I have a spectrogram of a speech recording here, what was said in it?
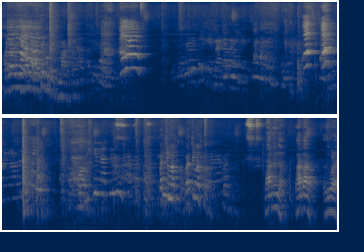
હાથે બોલે છે મારે બત્તી મત કરો બત્તી મત કરો બાર નહીં દો બાર બાર હજુ પડે પેલે થઈ જાવ ડબ્બુ ડબ્બુ હા પણ જોડીને અંદર જોઈ લો. બાળા ಬತ್ತಿ કરી. બાળા ಬಾರ್ બાળા ಅದು ભાઈ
